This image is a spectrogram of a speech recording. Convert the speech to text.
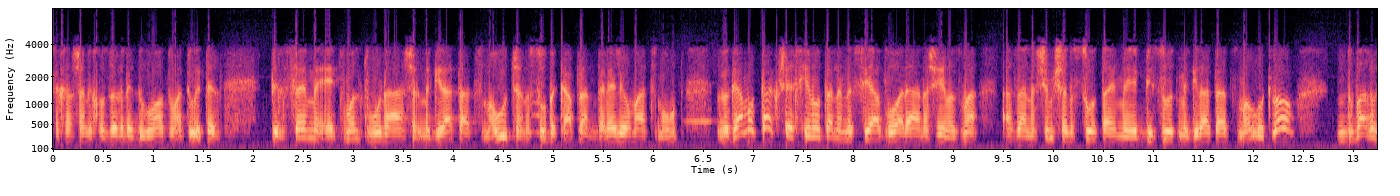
סליחה שאני חוזר לדוגמאות מהטוויטר, פרסם אתמול תמונה של מגילת העצמאות שנסעו בקפלן בליל יום העצמאות, וגם אותה כשהכינו אותה לנסיעה עברו עליה אנשים. אז מה, אז האנשים שנשאו אותה הם ביזו את מגילת העצמאות? לא. מדובר על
